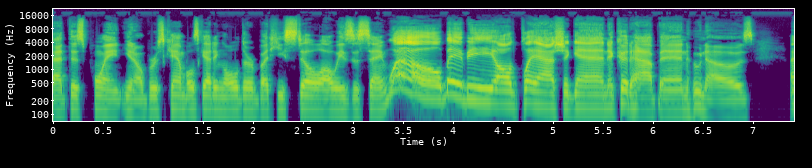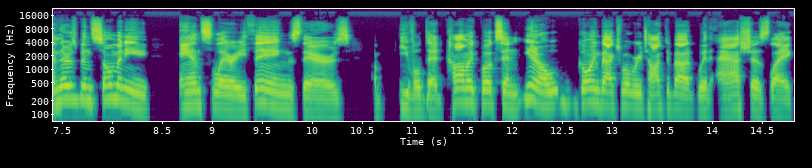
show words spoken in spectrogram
at this point, you know, Bruce Campbell's getting older, but he still always is saying, well, maybe I'll play Ash again. It could happen. Who knows? And there's been so many ancillary things. There's uh, Evil Dead comic books. And, you know, going back to what we talked about with Ash as like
